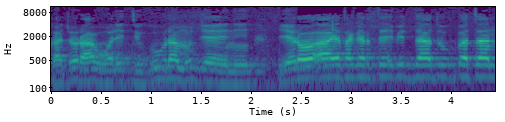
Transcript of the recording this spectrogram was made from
ka coraan walitti guuramu jeeni yeroo aayata gartee ibiddaa dubbatan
